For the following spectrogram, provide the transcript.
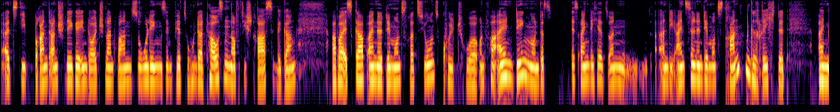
als die Brandanschläge in Deutschland waren, Solingen, sind wir zu Hunderttausenden auf die Straße gegangen. Aber es gab eine Demonstrationskultur und vor allen Dingen, und das ist eigentlich jetzt an, an die einzelnen Demonstranten gerichtet, ein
